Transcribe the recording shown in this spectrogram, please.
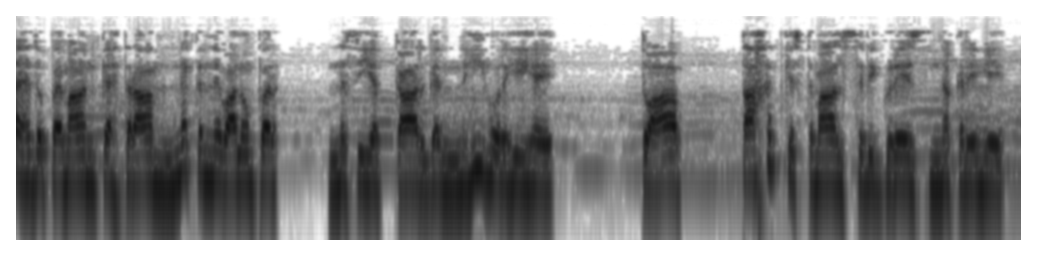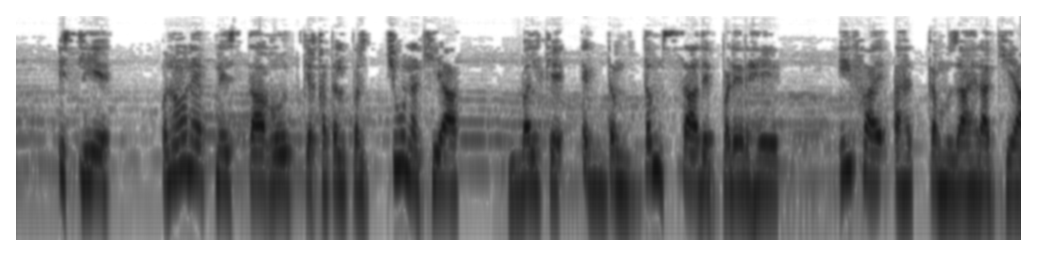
عہد و پیمان کا احترام نہ کرنے والوں پر نصیحت کارگر نہیں ہو رہی ہے، تو آپ طاقت کے استعمال سے بھی گریز نہ کریں گے۔ اس لیے انہوں نے اپنے اس تاغت کے قتل پر چوں نہ کیا۔ بلکہ ایک دم دم سادے پڑے رہے۔ ایفا عہد کا مظاہرہ کیا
